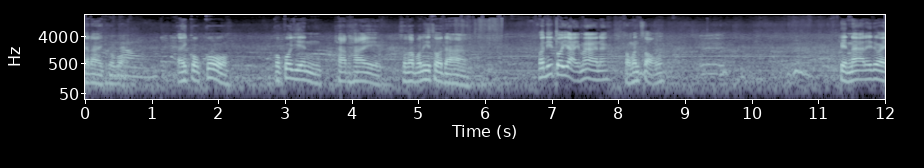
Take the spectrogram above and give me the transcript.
ก็ได้ที่เขาบอก เราไอโกโก้ โกโก้เย็น ชาไทย สตรอเบอรี่โซดาวันนี้ตัวใหญ่มากนะ2,002อืมเปลี่ยนหน้าได้ด้วย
